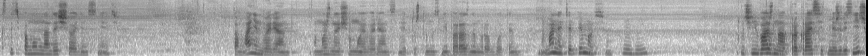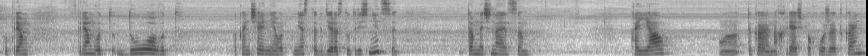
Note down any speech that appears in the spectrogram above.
Кстати, по-моему, надо еще один снять. Там Анин вариант, а можно еще мой вариант снять, потому что мы с ней по-разному работаем. Нормально, терпимо все. Угу. Очень важно прокрасить межресничку прям, прям вот до вот окончания вот места, где растут ресницы. Там начинается каял, такая на хрящ похожая ткань,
